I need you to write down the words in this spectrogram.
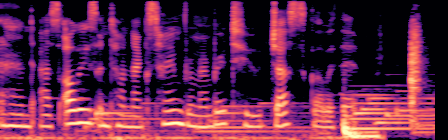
And as always, until next time, remember to just glow with it.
